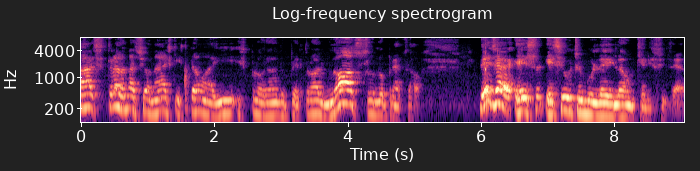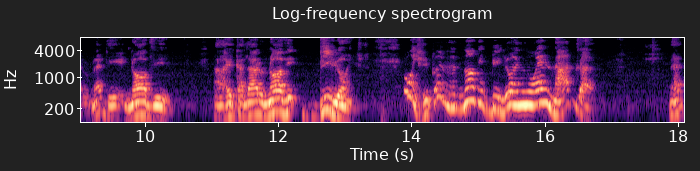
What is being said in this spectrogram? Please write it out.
as transnacionais que estão aí explorando o petróleo nosso no pré-sal. Veja esse, esse último leilão que eles fizeram, né, de nove, arrecadaram 9 bilhões. Hoje, 9 bilhões não é nada. Né?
